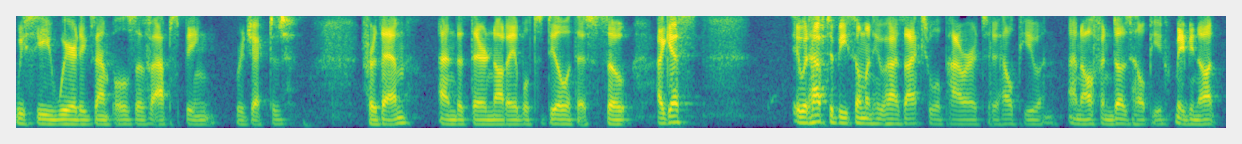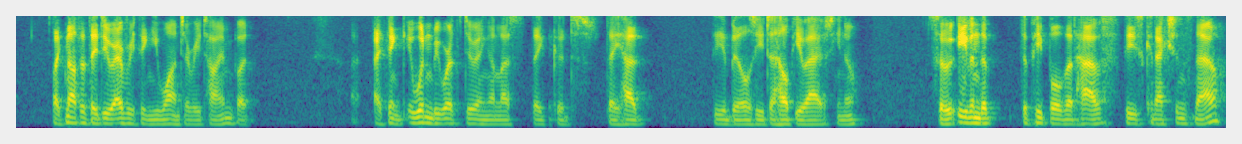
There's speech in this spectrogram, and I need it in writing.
we see weird examples of apps being rejected for them and that they're not able to deal with it. So I guess it would have to be someone who has actual power to help you and, and often does help you. Maybe not like not that they do everything you want every time, but I think it wouldn't be worth doing unless they could they had the ability to help you out, you know. So even the the people that have these connections now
